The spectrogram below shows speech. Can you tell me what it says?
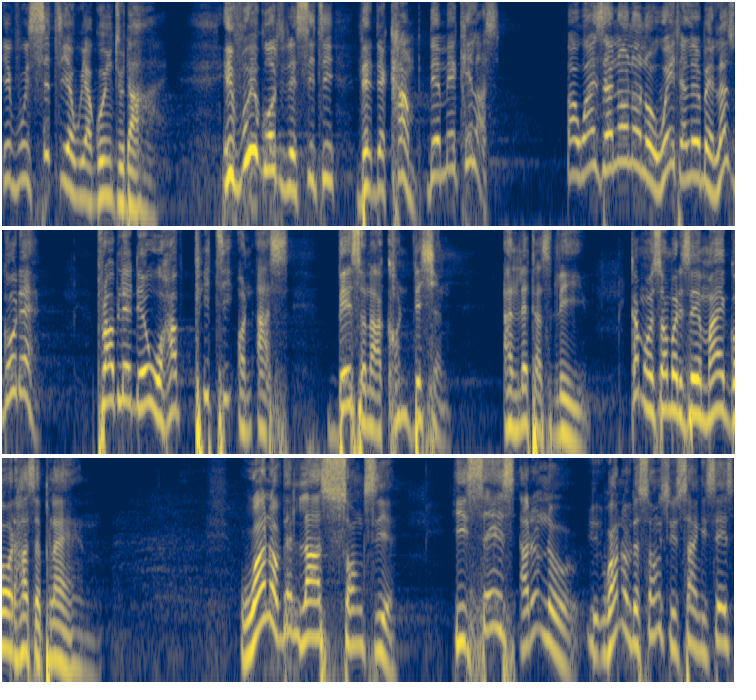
If we sit here, we are going to die. If we go to the city, the, the camp, they may kill us. But one said, no, no, no, wait a little bit, let's go there. Probably they will have pity on us based on our condition and let us leave. Come on, somebody say, My God has a plan. One of the last songs here, he says, I don't know, one of the songs you sang, he says,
